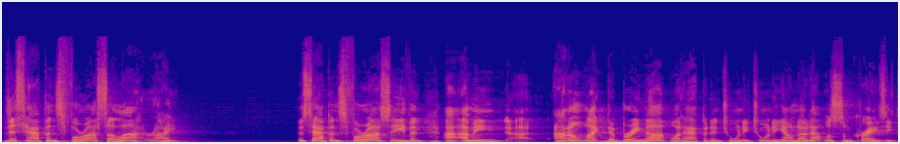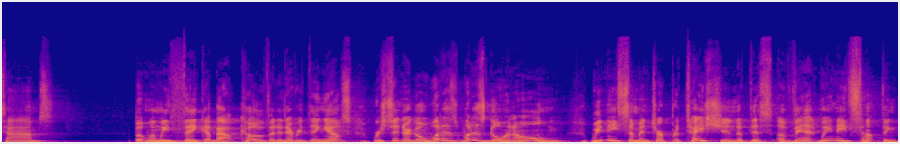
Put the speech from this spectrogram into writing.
this happens for us a lot, right? This happens for us even. I, I mean, I, I don't like to bring up what happened in 2020. Y'all know that was some crazy times. But when we think about COVID and everything else, we're sitting there going, what is, what is going on? We need some interpretation of this event. We need something,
